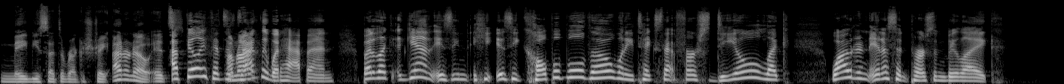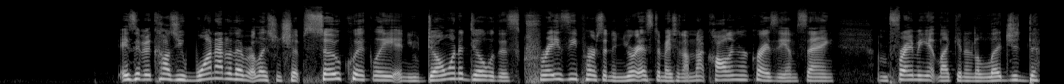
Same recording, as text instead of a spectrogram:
maybe set the record straight. I don't know. It's I feel like that's I'm not- exactly what happened. But like again, is he, he is he culpable though when he takes that first deal? Like, why would an innocent person be like? Is it because you want out of that relationship so quickly and you don't want to deal with this crazy person in your estimation? I'm not calling her crazy. I'm saying I'm framing it like in an alleged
